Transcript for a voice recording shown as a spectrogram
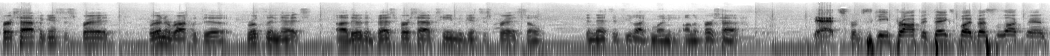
First half against the spread. We're gonna rock with the Brooklyn Nets. Uh, they're the best first half team against the spread, so the Nets if you like money on the first half. Nets from Ski Profit. Thanks, bud. Best of luck, man.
